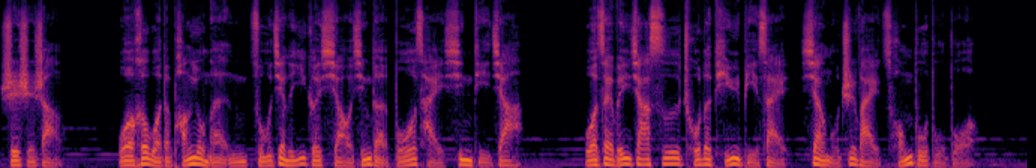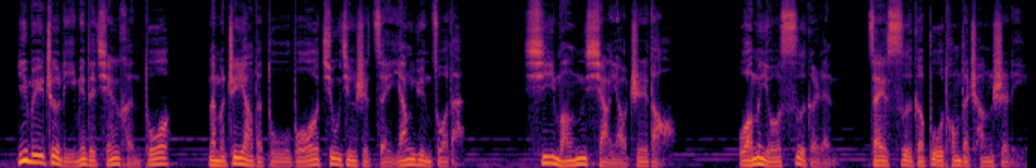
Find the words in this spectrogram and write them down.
事实上。我和我的朋友们组建了一个小型的博彩辛迪加。我在维加斯除了体育比赛项目之外，从不赌博，因为这里面的钱很多。那么，这样的赌博究竟是怎样运作的？西蒙想要知道。我们有四个人，在四个不同的城市里，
